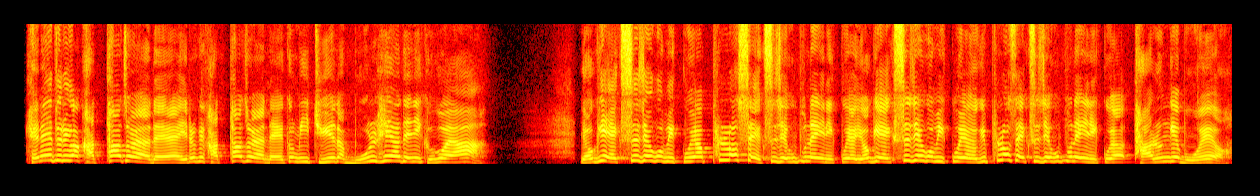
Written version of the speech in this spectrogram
걔네 둘이가 같아져야 돼. 이렇게 같아져야 돼. 그럼 이 뒤에다 뭘 해야 되니 그거야. 여기 x제곱 있고요. 플러스 x제곱분의 1 있고요. 여기 x제곱 있고요. 여기 플러스 x제곱분의 1 있고요. 다른 게 뭐예요?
